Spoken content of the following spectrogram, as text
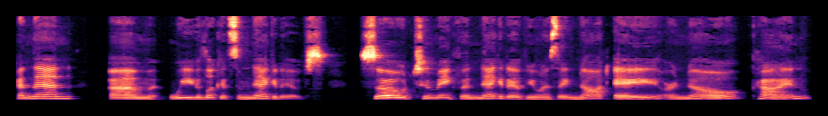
And then um, we look at some negatives. So to make the negative, you want to say not a or no, kein.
